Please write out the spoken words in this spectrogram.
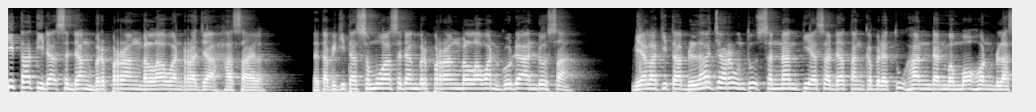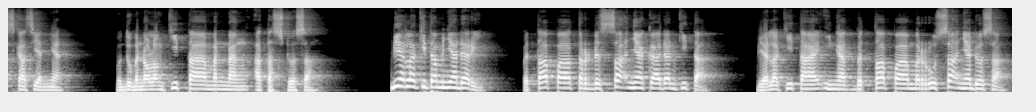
Kita tidak sedang berperang melawan Raja Hasael, tetapi kita semua sedang berperang melawan godaan dosa Biarlah kita belajar untuk senantiasa datang kepada Tuhan dan memohon belas kasihannya untuk menolong kita menang atas dosa. Biarlah kita menyadari betapa terdesaknya keadaan kita. Biarlah kita ingat betapa merusaknya dosa.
